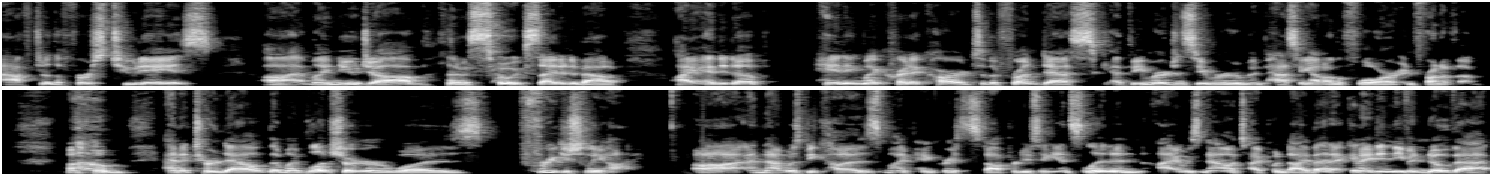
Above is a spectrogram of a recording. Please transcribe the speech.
after the first two days uh, at my new job that I was so excited about, I ended up handing my credit card to the front desk at the emergency room and passing out on the floor in front of them. Um, and it turned out that my blood sugar was freakishly high. Uh, and that was because my pancreas stopped producing insulin and I was now a type 1 diabetic. And I didn't even know that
